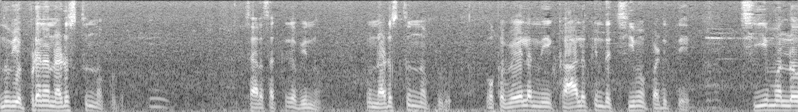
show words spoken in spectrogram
నువ్వు ఎప్పుడైనా నడుస్తున్నప్పుడు. చాలా చక్కగా విను. నువ్వు నడుస్తున్నప్పుడు ఒకవేళ నీ కాలు కింద చీమ పడితే చీమలో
